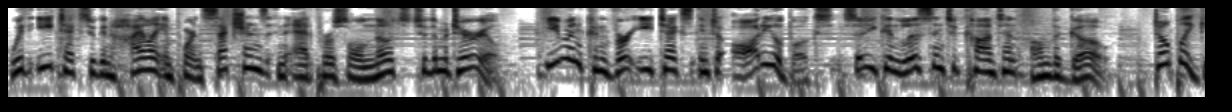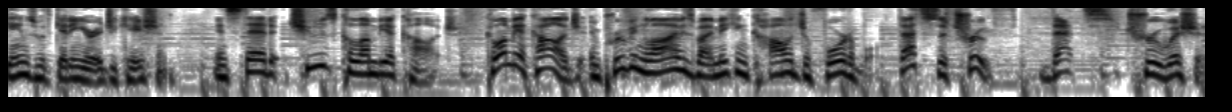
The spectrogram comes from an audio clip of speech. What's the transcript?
With eText, you can highlight important sections and add personal notes to the material. Even convert eText into audiobooks so you can listen to content on the go. Don't play games with getting your education. Instead, choose Columbia College. Columbia College, improving lives by making college affordable. That's the truth. That's Truition.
